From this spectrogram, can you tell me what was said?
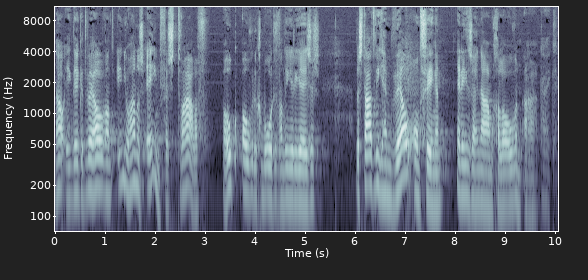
Nou, ik denk het wel, want in Johannes 1, vers 12, ook over de geboorte van de Heer Jezus, daar staat wie hem wel ontvingen en in zijn naam geloven. Ah, kijk,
